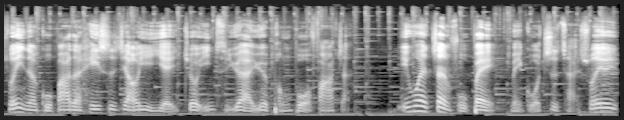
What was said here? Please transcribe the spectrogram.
所以呢，古巴的黑市交易也就因此越来越蓬勃发展。因为政府被美国制裁，所以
